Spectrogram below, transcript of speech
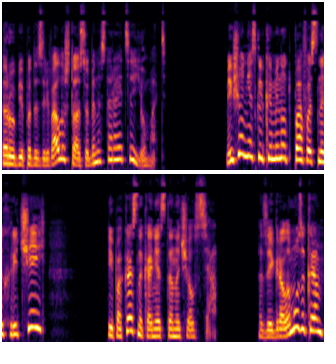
Руби подозревала, что особенно старается ее мать. Еще несколько минут пафосных речей, и показ наконец-то начался. Заиграла музыка,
